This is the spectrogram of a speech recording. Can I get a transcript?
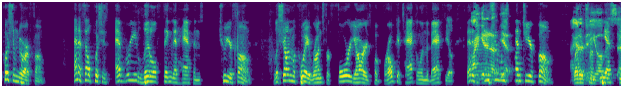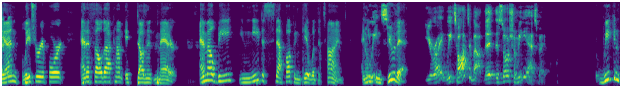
Push them to our phone. NFL pushes every little thing that happens to your phone. LeSean McCoy runs for four yards but broke a tackle in the backfield. That is instantly sent to your phone. Whether it's from ESPN, Bleacher Report, NFL.com, it doesn't matter. MLB, you need to step up and get with the times. And, and you we, can do that. You're right. We talked about the, the social media aspect. We can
